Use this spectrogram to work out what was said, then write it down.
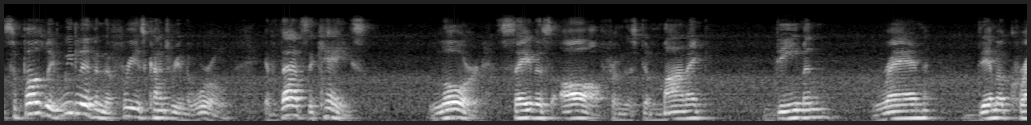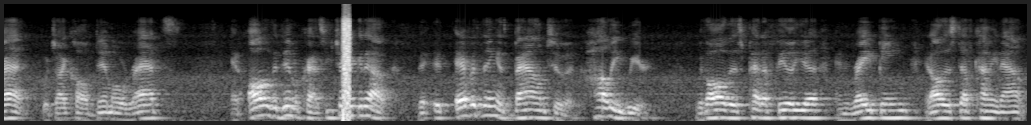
supposedly we live in the freest country in the world. If that's the case, Lord, save us all from this demonic demon ran Democrat, which I call demo rats, and all of the Democrats, you check it out, it, everything is bound to it. Hollywood, with all this pedophilia and raping and all this stuff coming out,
